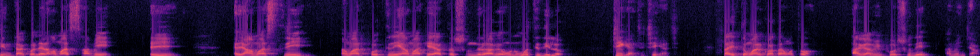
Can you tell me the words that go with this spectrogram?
চিন্তা করলেন, আমার স্বামী এই আমার স্ত্রী, আমার পত্নী আমাকে এত সুন্দরভাবে অনুমতি দিল। ঠিক আছে ঠিক আছে। তাই তোমার কথা মতো আগামী পরশু দিন আমি যাব।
